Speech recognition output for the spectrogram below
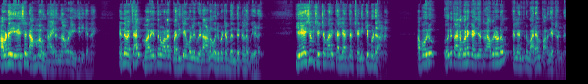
അവിടെ യേശുവിന്റെ അമ്മ ഉണ്ടായിരുന്നു അവിടെ എഴുതിയിരിക്കുന്നത്. എന്ന് വെച്ചാൽ മറിയത്തിന് വളരെ പരിചയമുള്ള വീടാണ് ഒരുപക്ഷെ ബന്ധുക്കളുടെ വീട്. യേശുവും ശിഷ്യന്മാരും കല്യാണത്തിന് ക്ഷണിക്കപ്പെടുകയാണ്. അപ്പോൾ ഒരു ഒരു തലമുറ കഴിഞ്ഞിട്ട് അവരോടും കല്യാണത്തിന് വരാൻ പറഞ്ഞിട്ടുണ്ട്.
